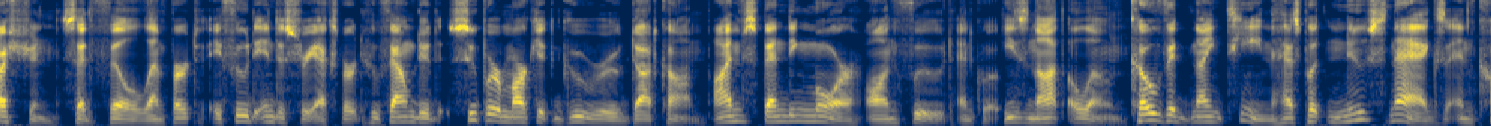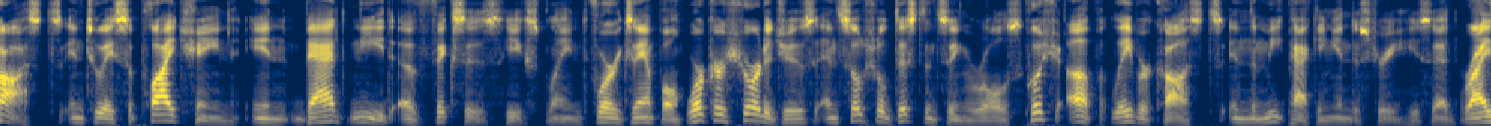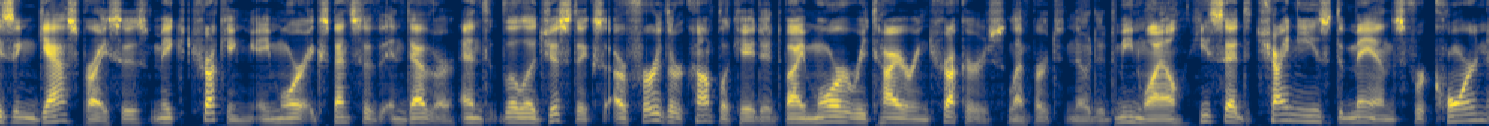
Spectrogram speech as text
question, said Phil Lempert, a food industry expert who founded supermarketguru.com. I'm spending more on food, end quote. He's not alone. COVID 19 has put new snags and costs into a supply chain in bad need of fixes, he explained. For example, worker shortages and social distancing rules push up labor costs in the meatpacking industry, he said. Rising gas prices make trucking a more expensive endeavor, and the logistics are further complicated by more retiring truckers, Lempert noted. Meanwhile, he said Chinese demands for corn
